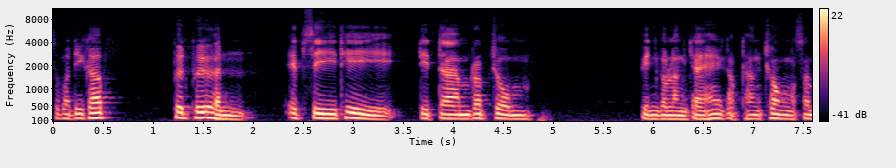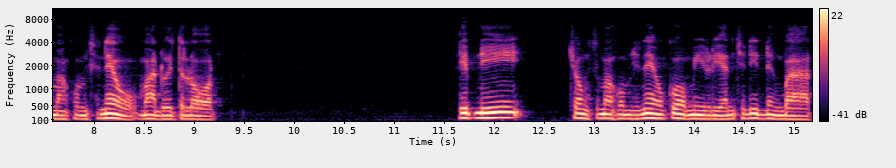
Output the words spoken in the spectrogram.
สวัสดีครับ เพื่อนๆ FC ที่ติดตามรับชม เป็นกำลังใจให้กับทางช่องสมาคมชาแนลมาโดยตลอด คลิปนี้ช่องสมาคมชาแนลก็มีเหรียญชนิดหนึ่งบาท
